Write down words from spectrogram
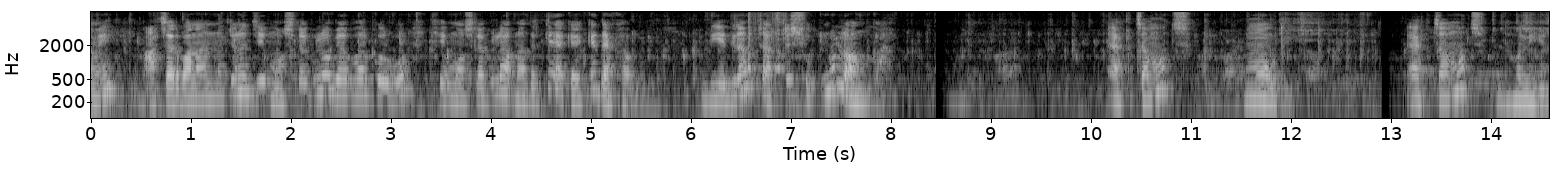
আমি আচার বানানোর জন্য যে মশলাগুলো ব্যবহার করব, সেই মশলাগুলো আপনাদেরকে একে একে দেখাবো। দিয়ে দিলাম চারটে শুকনো লঙ্কা। এক চামচ মৌরি, এক চামচ ধনিয়া,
